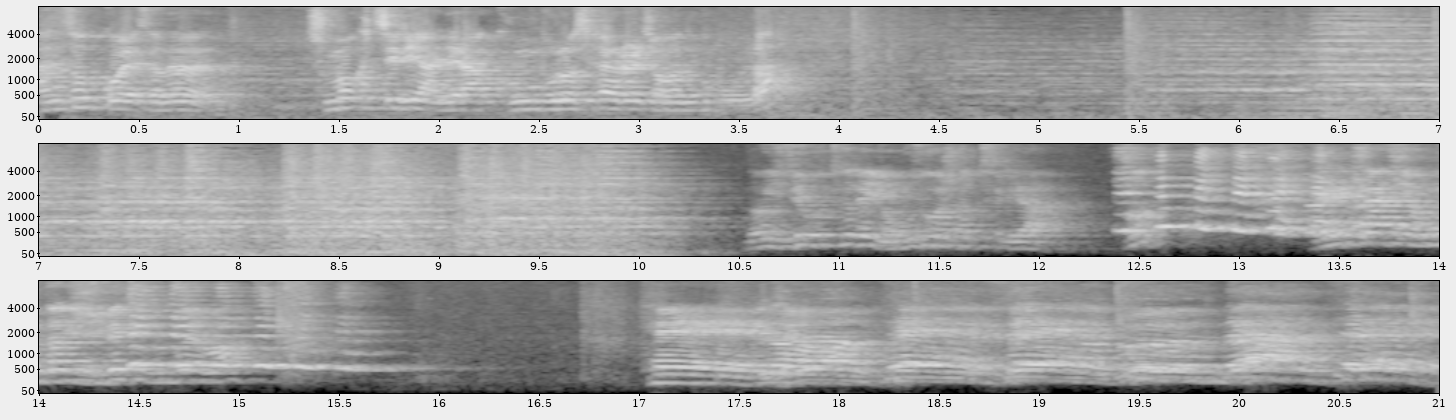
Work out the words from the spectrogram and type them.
우리 반석고에서는 주먹질이 아니라 공부로 서열을 정하는 거 몰라? 너 이제부터 내 영수가 셔틀이야. 어? 내일까지 영단이 200개 공부해봐 태정 태세 분단세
